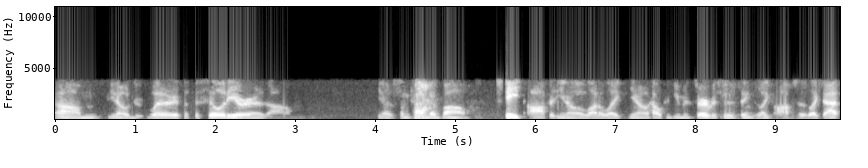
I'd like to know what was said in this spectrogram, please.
Um, you know whether it's a facility or um, you know some kind yeah. of um, state office. You know a lot of like you know health and human services things like offices like that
